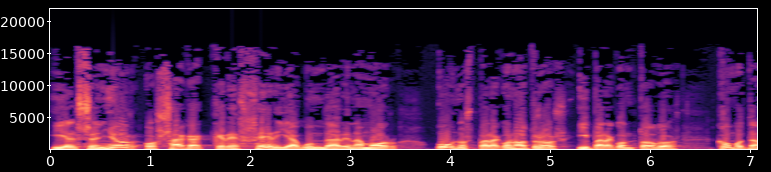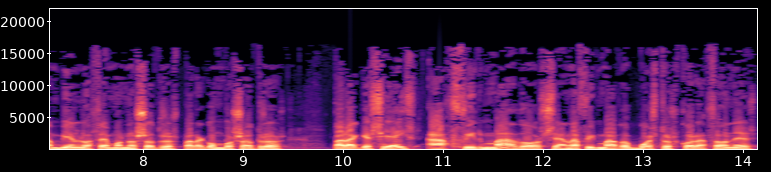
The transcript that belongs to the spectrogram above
y el Señor os haga crecer y abundar en amor unos para con otros y para con todos, como también lo hacemos nosotros para con vosotros, para que seáis afirmados, sean afirmados vuestros corazones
